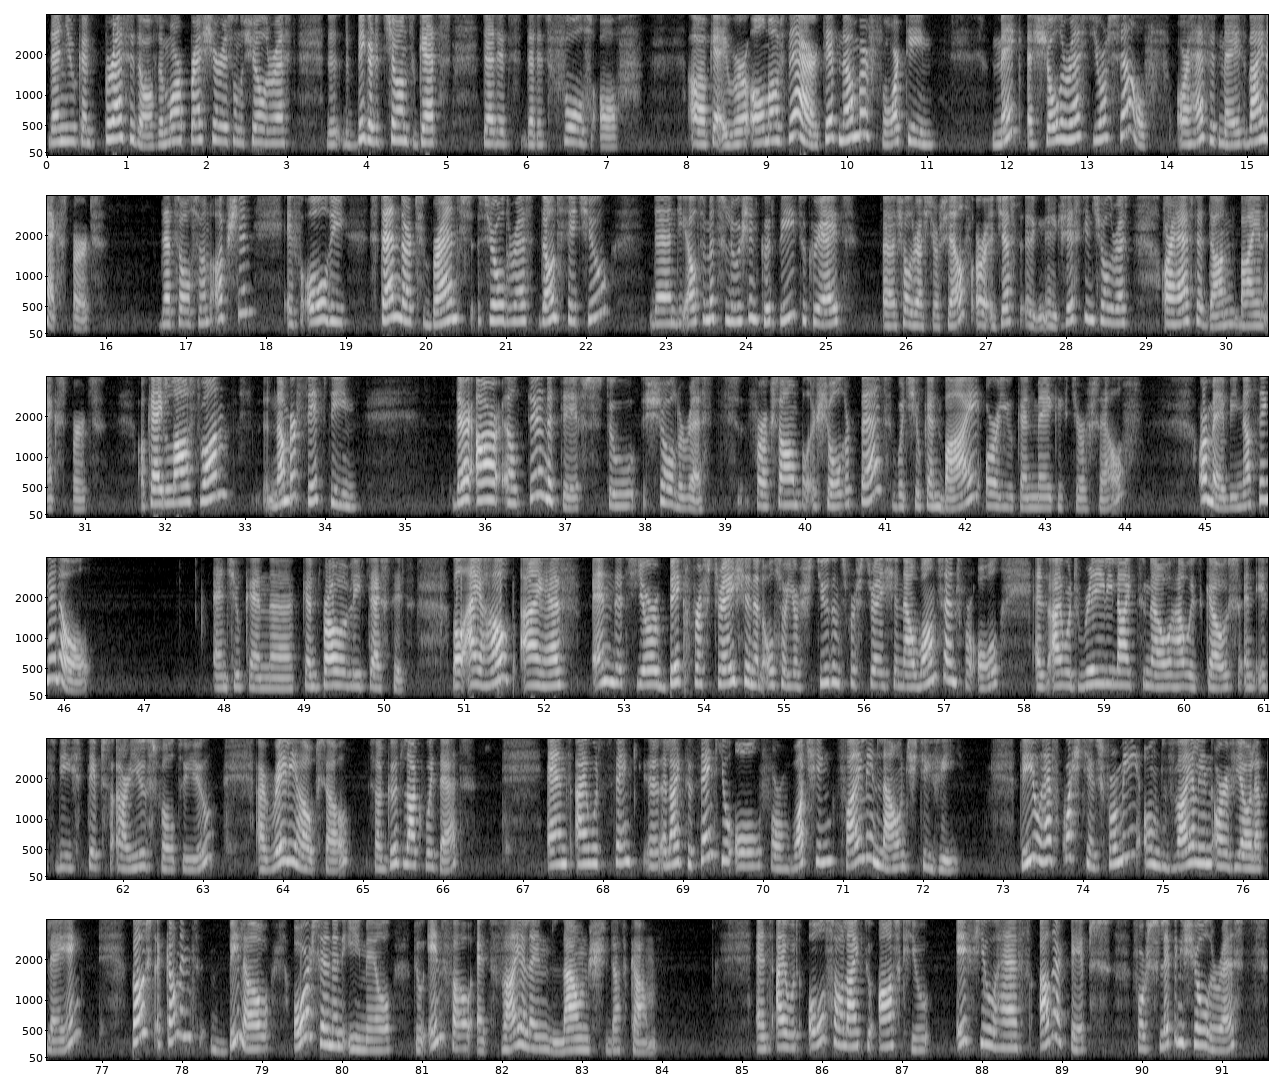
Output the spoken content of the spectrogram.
then you can press it off. The more pressure is on the shoulder rest, the, the bigger the chance gets that it, that it falls off. Okay, we're almost there. Tip number 14. Make a shoulder rest yourself or have it made by an expert. That's also an option. If all the standard brands shoulder rests don't fit you, then the ultimate solution could be to create a shoulder rest yourself or adjust an existing shoulder rest or have that done by an expert. Okay, the last one, number 15. There are alternatives to shoulder rests. For example, a shoulder pad, which you can buy or you can make it yourself. Or maybe nothing at all. And you can, uh, can probably test it. Well, I hope I have ended your big frustration and also your students' frustration now once and for all. And I would really like to know how it goes and if these tips are useful to you. I really hope so. So good luck with that. And I would thank, uh, like to thank you all for watching Violin Lounge TV. Do you have questions for me on violin or viola playing? Post a comment below or send an email to info at violinlounge.com. And I would also like to ask you if you have other tips for slipping shoulder rests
